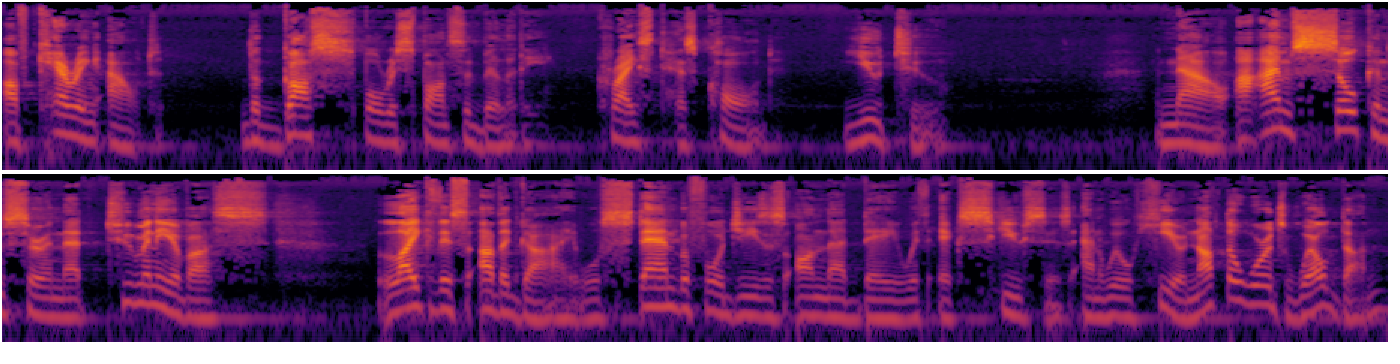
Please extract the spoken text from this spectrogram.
of carrying out the gospel responsibility Christ has called you to? Now, I'm so concerned that too many of us like this other guy, will stand before Jesus on that day with excuses and will hear not the words, well done,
